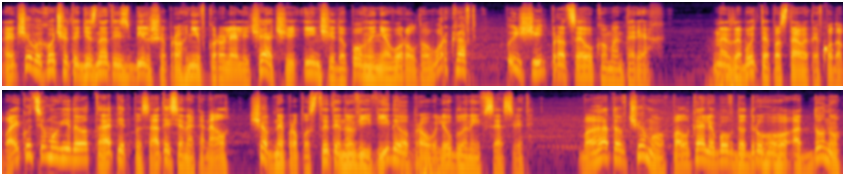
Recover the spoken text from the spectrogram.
А якщо ви хочете дізнатись більше про гнів короля ліча чи інші доповнення World of Warcraft, пишіть про це у коментарях. Не забудьте поставити вподобайку цьому відео та підписатися на канал, щоб не пропустити нові відео про улюблений всесвіт. Багато в чому палка любов до другого аддону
